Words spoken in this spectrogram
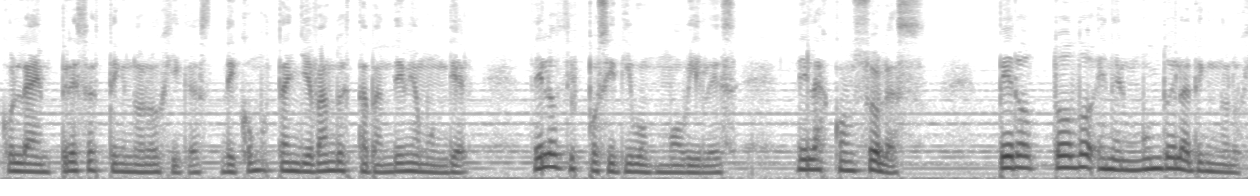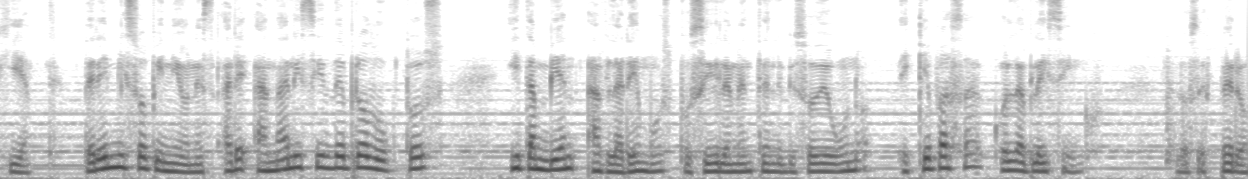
con las empresas tecnológicas, de cómo están llevando esta pandemia mundial, de los dispositivos móviles, de las consolas, pero todo en el mundo de la tecnología daré mis opiniones, haré análisis de productos y también hablaremos posiblemente en el episodio 1 de qué pasa con la Play 5. Los espero.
